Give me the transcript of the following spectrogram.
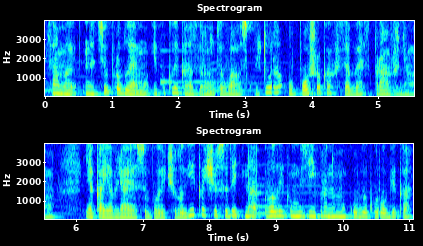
Саме на цю проблему і покликана звернути увагу скульптура у пошуках себе справжнього, яка являє собою чоловіка, що сидить на великому зібраному кубику Рубіка,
